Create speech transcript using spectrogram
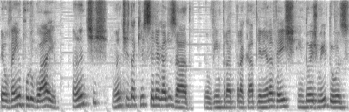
eu venho pro Uruguai antes, antes daqui ser legalizado. Eu vim pra, pra cá a primeira vez em 2012.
